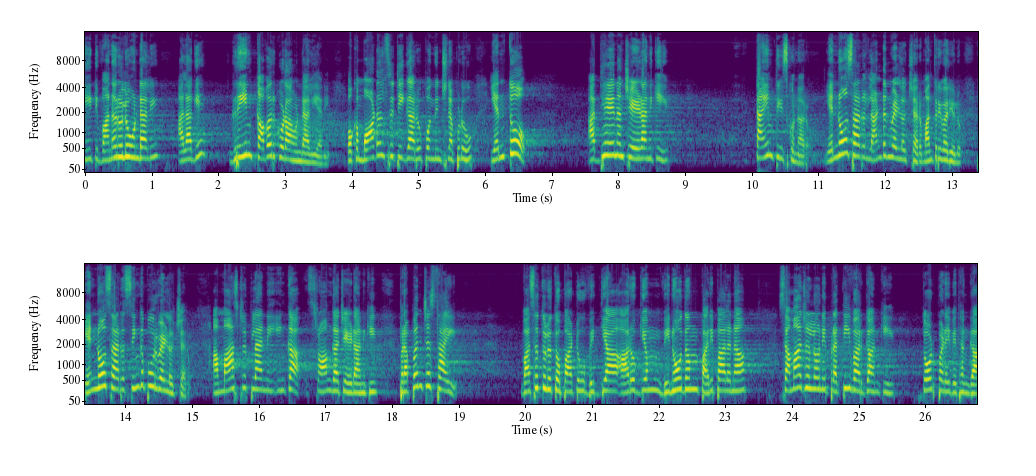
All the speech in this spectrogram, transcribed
నీటి వనరులు ఉండాలి అలాగే గ్రీన్ కవర్ కూడా ఉండాలి అని. ఒక మోడల్ సిటీగా రూపొందించినప్పుడు ఎంతో అధ్యయనం చేయడానికి టైం తీసుకున్నారు. ఎన్నోసార్లు లండన్ వెళ్ళొచ్చారు మంత్రివర్యులు. ఎన్నోసార్లు సింగపూర్ వెళ్ళొచ్చారు. ఆ మాస్టర్ ప్లాన్ని ఇంకా స్ట్రాంగ్గా చేయడానికి ప్రపంచ స్థాయి వసతులతో పాటు విద్య ఆరోగ్యం వినోదం పరిపాలన సమాజంలోని ప్రతి వర్గానికి తోడ్పడే విధంగా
